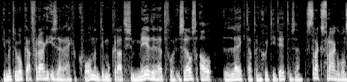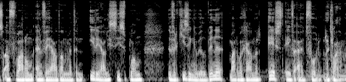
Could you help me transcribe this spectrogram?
je moet je ook afvragen, is daar eigenlijk gewoon een democratische meerderheid voor? Zelfs al lijkt dat een goed idee te zijn. Straks vragen we ons af waarom N-VA dan met een irrealistisch plan de verkiezingen wil winnen, maar we gaan er eerst even uit voor reclame.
